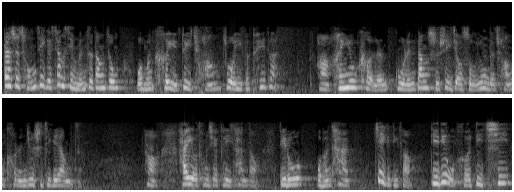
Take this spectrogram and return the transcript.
但是从这个象形文字当中，我们可以对床做一个推断，啊，很有可能古人当时睡觉所用的床可能就是这个样子。啊，还有同学可以看到，比如我们看这个地方，第六和第七，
